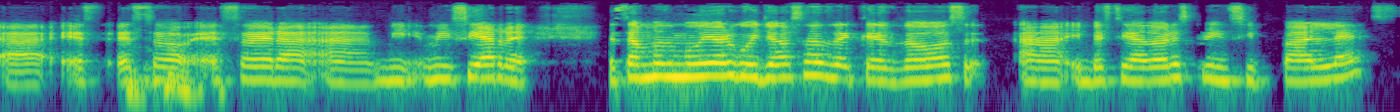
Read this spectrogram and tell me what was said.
Ah, eso, eso era ah, mi, cierre. Estamos muy orgullosos de que dos ah, investigadores principales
